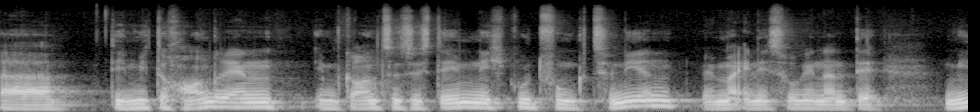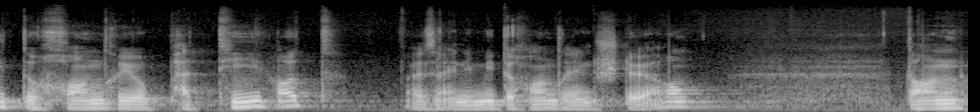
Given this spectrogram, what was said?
äh, die Mitochondrien im ganzen System nicht gut funktionieren, wenn man eine sogenannte Mitochondriopathie hat, also eine Mitochondrienstörung, dann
